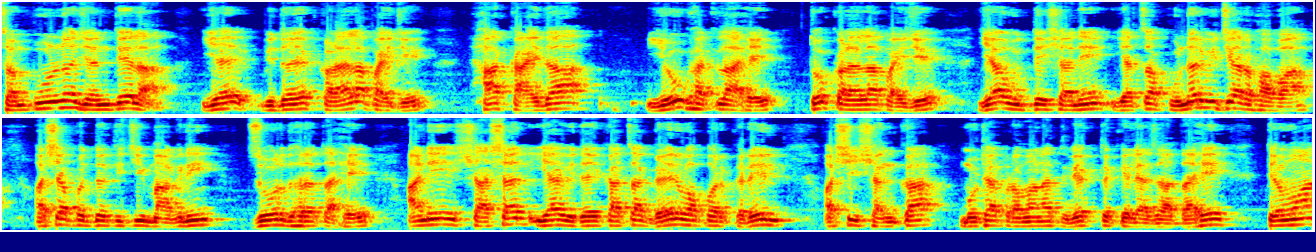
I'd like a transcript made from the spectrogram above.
संपूर्ण जनतेला हे विधेयक कळायला पाहिजे हा कायदा येऊ घातला आहे तो कळायला पाहिजे. या उद्देशाने याचा पुनर्विचार व्हावा अशा पद्धतीची मागणी जोर धरत आहे. आणि शासन या विधेयकाचा गैरवापर करेल अशी शंका मोठ्या प्रमाणात व्यक्त केल्या जात आहे. तेव्हा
